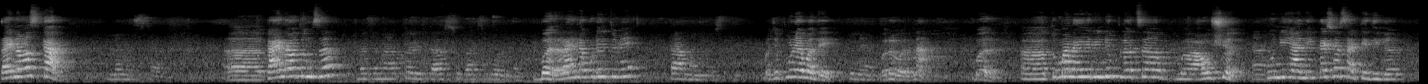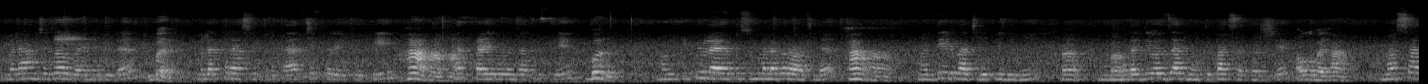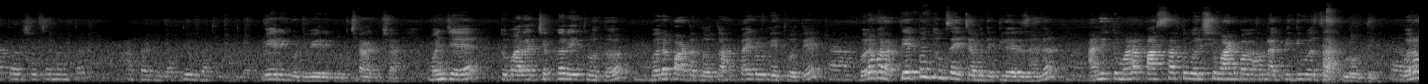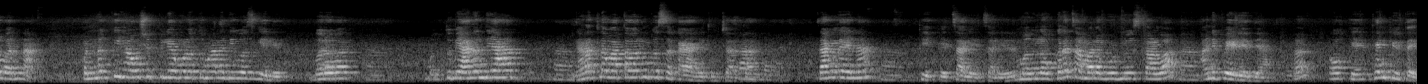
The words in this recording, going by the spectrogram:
ताई नमस्कार. नमस्कार. काय नाव तुमचं? माझं नाव कविता सुभाष बोलणार बरं राहिला कुठे तुम्ही? म्हणजे पुण्यामध्ये? बरोबर ना. बरं. तुम्हाला हे रिन्यू प्लसचं औषध. कुणी आणि कशासाठी दिलं? मला आमच्या जाऊबाईने दिलं. बरं. मला त्रास होत होता चक्कर येत होती. हां हां हां. हातपाय जात होते. बरं. मग ती पिवळ्यापासून मला बरं वाटलं. हां हां. मग दीड वाटली पिली मी. हां मग मला दिवस जात नव्हते पाच सात वर्षे. अगो बाई हां. मग सात वर्षाच्या नंतर आता गेला दीड पिल्या व्हेरी गुड व्हेरी गुड छान छान. म्हणजे तुम्हाला चक्कर येत होतं बरं वाटत नव्हतं हातपाय गळून येत होते. हां. बरोबर आहे. ते पण तुमच्या याच्यामध्ये क्लिअर झालं. आणि तुम्हाला पाच सात वर्ष वाट बघावं लागली दिवस जात नव्हते. हां. बरोबर ना? पण नक्की हे औषध पिल्यामुळे तुम्हाला दिवस गेले. बरोबर? हां. मग तुम्ही आनंदी आहात? हां. घरातलं वातावरण कसं काय आहे तुमच्या आता? चांगलं आहे. चांगलं आहे ना. ठीक आहे चालेल चालेल. मग लवकरच आम्हाला गुड न्यूज कळवा. आणि पेढे द्या. हां? ओके थँक्यू ताई.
